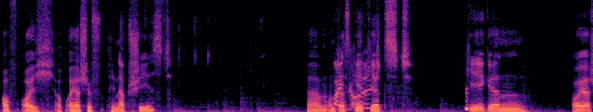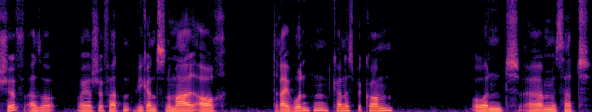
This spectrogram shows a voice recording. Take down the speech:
auf euch, auf euer Schiff hinabschießt. Ähm, und Mein das Gold! geht jetzt gegen euer Schiff. Also euer Schiff hat wie ganz normal auch drei Wunden, kann es bekommen. Und ähm, es hat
